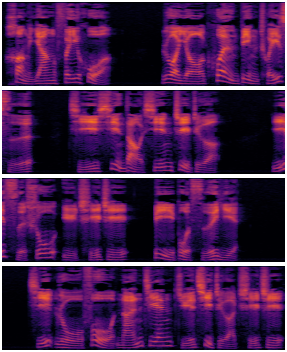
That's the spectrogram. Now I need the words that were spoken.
横殃非祸。若有困病垂死，其信道心志者，以此书与持之，必不死也。其乳父难坚绝气者持之，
